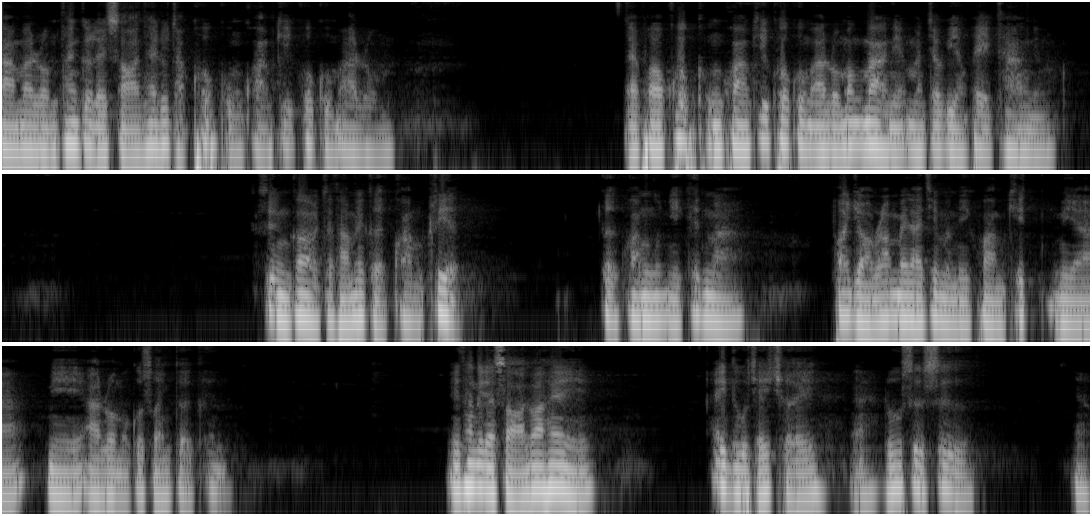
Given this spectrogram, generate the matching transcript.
ตามอารมณ์ท่านก็เลยสอนให้รู้จักควบคุมความคิดควบคุมอารมณ์แแต่พอควบคุมความคิดควบคุมอารมณ์มากๆเนี่ยมันจะเบี่ยงไปอีกทางหนึ่งซึ่งก็จะทำให้เกิดความเครียด เกิดความหงุดหงิดขึ้นมา เพราะยอมรับไม่ได้ที่มันมีความคิดมีมีอารมณ์อกุศลเกิดขึ้นนี่ท่านก็จะสอนว่าให้ให้ดูเฉยๆนะรู้ซื่อๆนะ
